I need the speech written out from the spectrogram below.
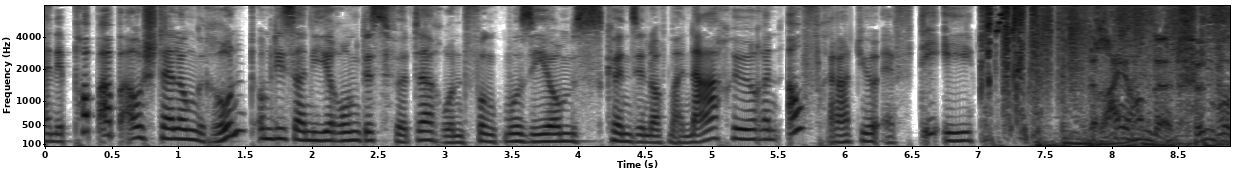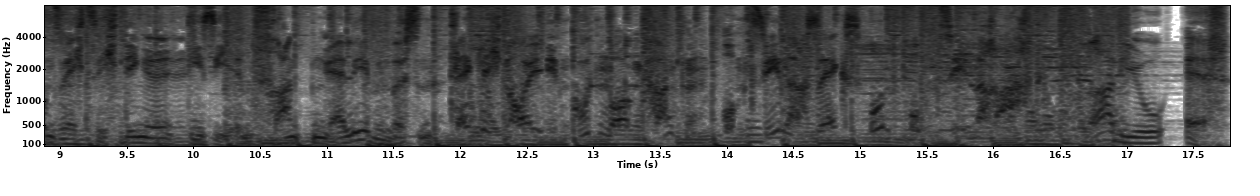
Eine Pop-up-Ausstellung rund um die Sanierung des Fürther Rundfunkmuseums können Sie nochmal nachhören auf radiof.de. 365 Dinge, die Sie in Franken erleben müssen. Täglich neu in Guten Morgen Franken um 10 nach 6 und um 10 nach 8. Radio F.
